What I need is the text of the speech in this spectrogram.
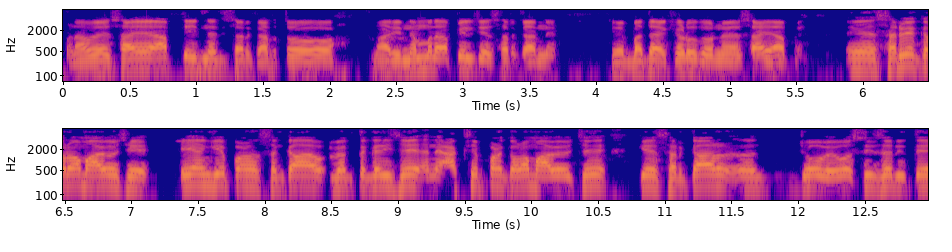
પણ હવે સહાય આપતી જ નથી સરકાર, તો મારી નમ્ર અપીલ છે સરકારને કે બધા ખેડૂતોને સહાય આપે. સર્વે કરવામાં આવ્યો છે, એ અંગે પણ શંકા વ્યક્ત કરી છે અને આક્ષેપ પણ કરવામાં આવ્યો છે કે સરકાર જો વ્યવસ્થિત રીતે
